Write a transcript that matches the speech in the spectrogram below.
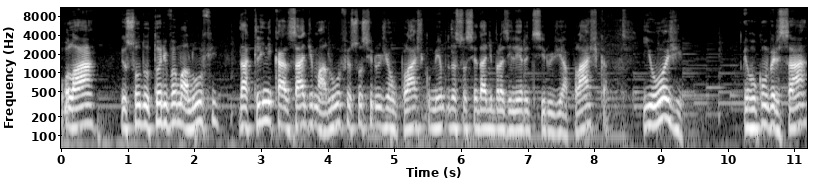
Olá, eu sou o Dr. Ivan Maluf, da Clínica Zad Maluf, eu sou cirurgião plástico, membro da Sociedade Brasileira de Cirurgia Plástica e hoje eu vou conversar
